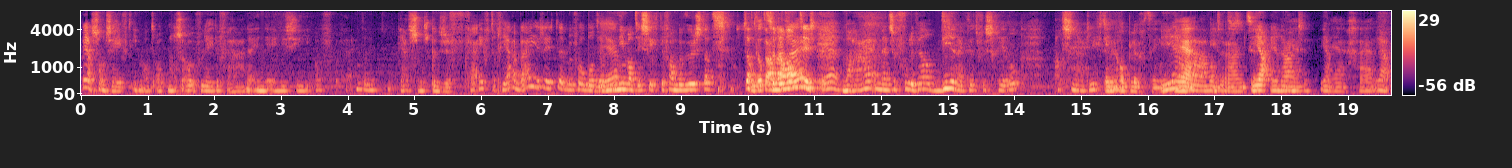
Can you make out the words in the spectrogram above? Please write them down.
ja. Soms heeft iemand ook nog zijn overleden vader in de energie. Of, ja, soms kunnen ze 50 jaar bij je zitten bijvoorbeeld. En niemand is zich ervan bewust dat, dat, het aan de hand zijn. is. Maar mensen voelen wel direct het verschil als ze naar het licht In gaan. opluchting. Ja, want in het ruimte. Ja, in ruimte. Ja. Ja, gaaf. Ja.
